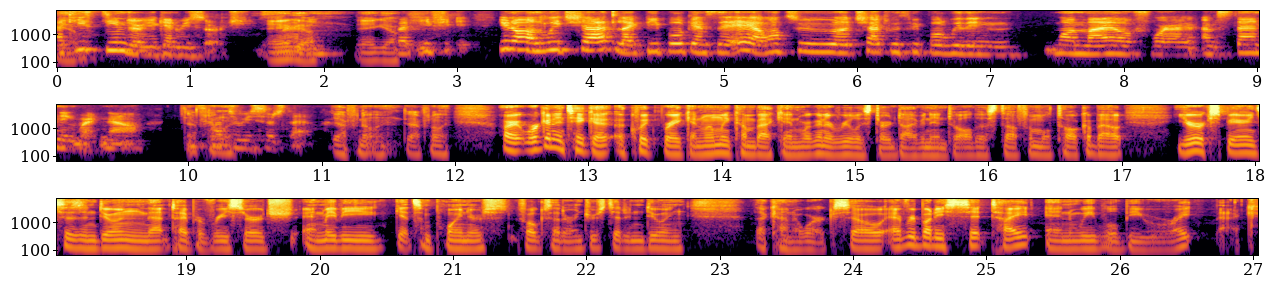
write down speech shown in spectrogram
At yeah. least tinder you can research there you go. there you go. But if you know on wechat like people can say hey i want to uh, chat with people within one mile of where i'm standing right now Definitely. to research that. Definitely, definitely. All right, we're going to take a, a, quick break, and when we come back in, we're going to really start diving into all this stuff, and we'll talk about your experiences in doing that type of research, and maybe get some pointers, folks that are interested in doing that kind of work. So everybody, sit tight, and we will be right back.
